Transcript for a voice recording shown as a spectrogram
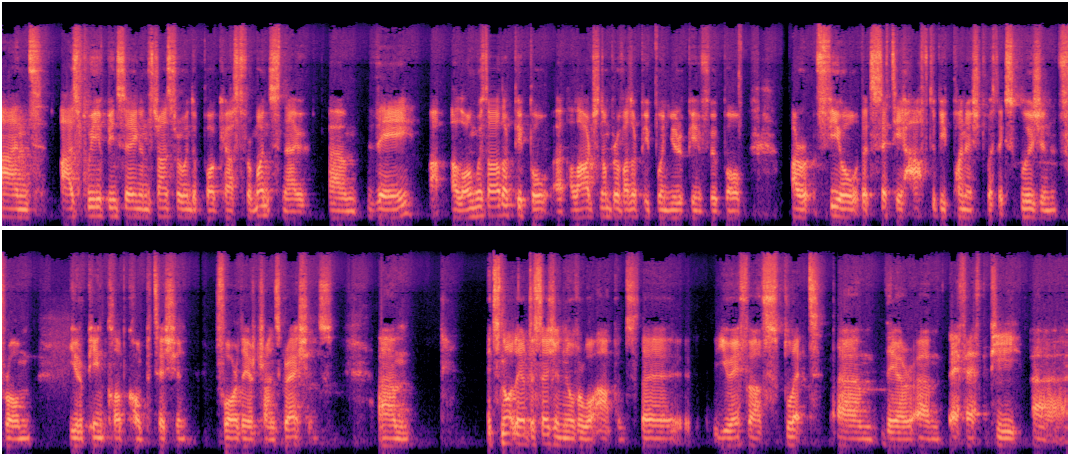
And as we have been saying on the Transfer Window podcast for months now, um, they, uh, along with other people, a, large number of other people in European football, are, feel that City have to be punished with exclusion from European club competition for their transgressions. Um, it's not their decision over what happens. The UEFA have split um, their um, FFP uh,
